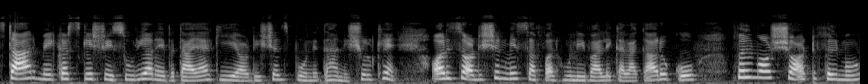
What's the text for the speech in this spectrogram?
स्टार मेकर्स के श्री सूर्या ने बताया कि ये ऑडिशंस पूर्णतः निशुल्क हैं और इस ऑडिशन में सफल होने वाले कलाकारों को फ़िल्म और शॉर्ट फ़िल्मों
